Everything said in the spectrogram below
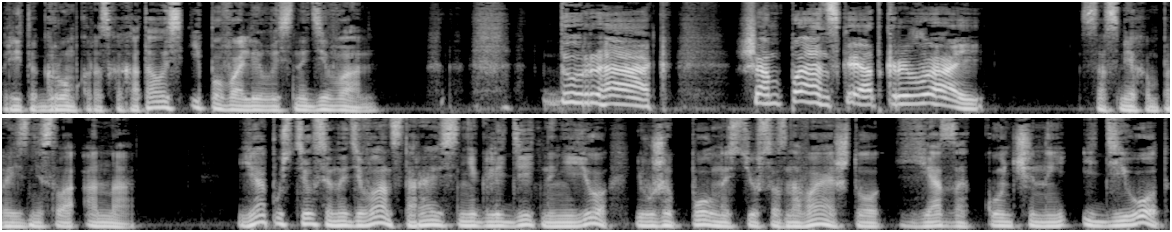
Рита громко расхохоталась и повалилась на диван. «Дурак!» «Шампанское открывай!» Со смехом произнесла она. Я опустился на диван, стараясь не глядеть на нее и уже полностью сознавая, что я законченный идиот,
